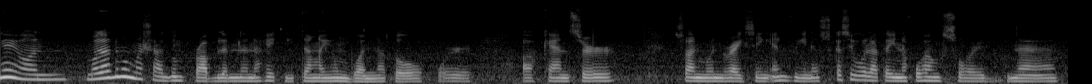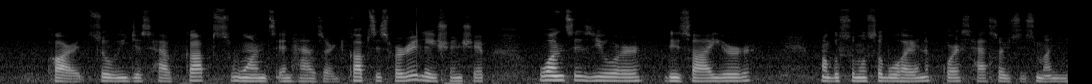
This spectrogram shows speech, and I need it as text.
Ngayon, wala namang masyadong problem na nakikita ngayong buwan na to for uh, Cancer, Sun, Moon, Rising, and Venus kasi wala tayong nakuhang sword na card. So, we just have Cups, Wands, and Hazard. Cups is for relationship. Wands is your desire, mga gusto mo sa buhay. And of course, Hazards is money.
